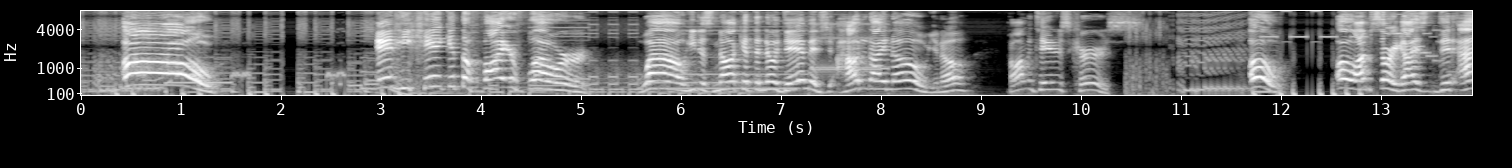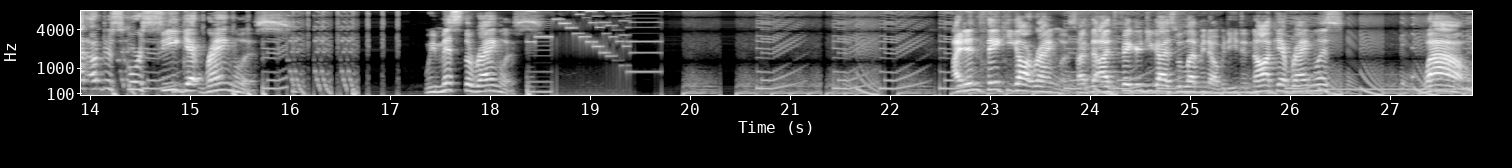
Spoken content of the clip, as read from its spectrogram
Oh! And he can't get the fire flower. Wow, he does not get the no damage. How did I know, you know? Commentator's curse. Oh! Oh, I'm sorry, guys. Did at underscore C get Rangless? We missed the Rangless. I didn't think he got Rangless. I, I figured you guys would let me know, but he did not get Rangless. Wow.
